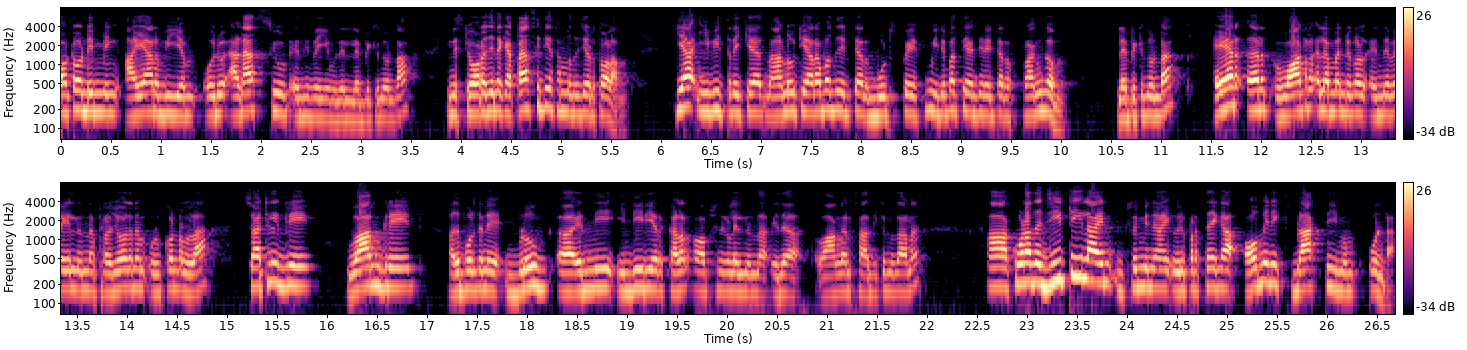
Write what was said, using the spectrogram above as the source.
auto dimming I R V M ഒരു അഡാസ് സ്യൂട്ട് എന്നിവയും ഇതിൽ ലഭിക്കുന്നുണ്ട്. ഇനി സ്റ്റോറേജിന്റെ കപ്പാസിറ്റിയെ സംബന്ധിച്ചിടത്തോളം കിയ ഇ വി ത്രീക്ക് നാനൂറ്റി അറുപത് ലിറ്റർ ബൂട്ട് സ്പേസും ഇരുപത്തിയഞ്ച് ലിറ്റർ ഫ്രങ്കും ലഭിക്കുന്നുണ്ട്. എയർ എർത്ത് വാട്ടർ എലമെന്റുകൾ എന്നിവയിൽ നിന്ന് പ്രചോദനം ഉൾക്കൊണ്ടുള്ള സ്വാറ്റിൽ ഗ്രേ വാം ഗ്രേ അതുപോലെ തന്നെ ബ്ലൂ എന്നീ ഇന്റീരിയർ കളർ ഓപ്ഷനുകളിൽ നിന്ന് ഇത് വാങ്ങാൻ സാധിക്കുന്നതാണ്. കൂടാതെ ജി ടി ലൈൻ ട്രിമ്മിനായി ഒരു പ്രത്യേക ഓമിനിക്സ് ബ്ലാക്ക് തീമും ഉണ്ട്.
